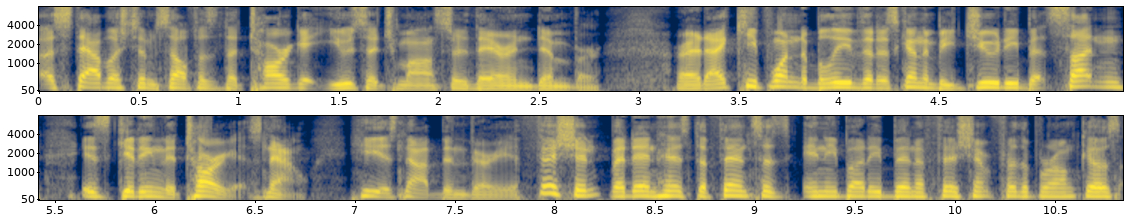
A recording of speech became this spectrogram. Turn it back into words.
established himself as the target usage monster there in Denver. Right? I keep wanting to believe that it's going to be Jeudy, but Sutton is getting the targets. Now, he has not been very efficient, but in his defense, has anybody been efficient for the Broncos?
